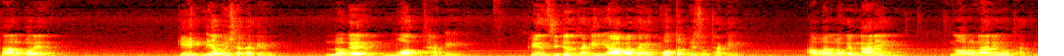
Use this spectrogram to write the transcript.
তারপরে কেক নিয়ে বসে থাকে, লগে মদ থাকে ফেন্সিডেল থাকে, ইয়াবা থাকে, কত কিছু থাকে। আবার লগে নারী নরনারীও থাকে।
